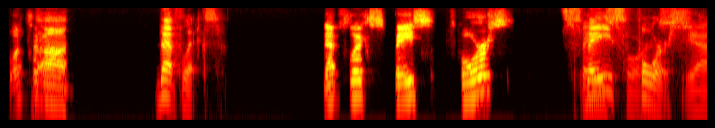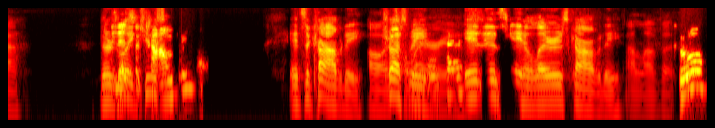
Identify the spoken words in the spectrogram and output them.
What's it Uh, on? Netflix. Netflix Space Force. Space, Force. Yeah. There's And only two. comedy. It's a comedy. Oh, Trust me, it is a hilarious comedy. I love it. Cool.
